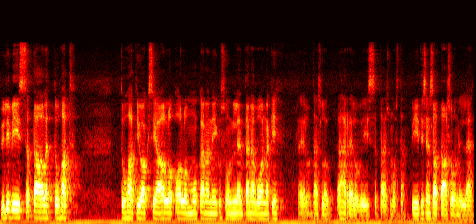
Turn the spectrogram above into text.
yli 500, alle 1000, tuhat juoksia ollut, ollut mukana niin kuin suunnilleen tänä vuonnakin. Reilu, taisi olla vähän reilu 500, taisi muista viitisen sataa suunnilleen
